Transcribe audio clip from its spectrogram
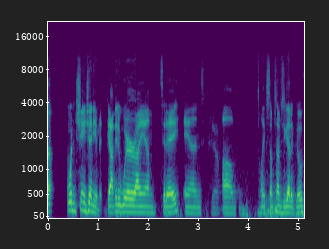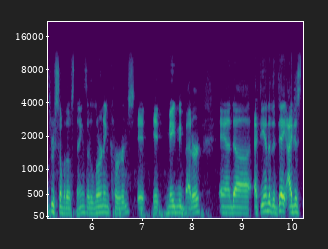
I wouldn't change any of it. Got me to where I am today, and yeah. um, like sometimes you got to go through some of those things they're learning curves it it made me better and uh, at the end of the day i just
